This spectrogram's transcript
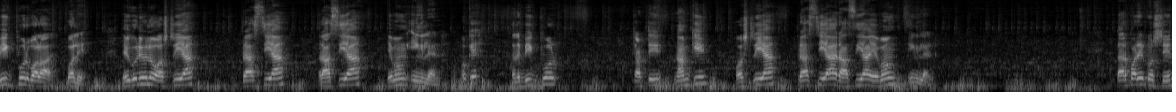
বিগ ফোর বলা বলে। এগুলি হলো অস্ট্রিয়া প্রাসিয়া রাশিয়া এবং ইংল্যান্ড। ওকে তাহলে বিগ ফোর চারটি নাম কি? অস্ট্রিয়া প্রাসিয়া রাশিয়া এবং ইংল্যান্ড। তারপরে কোশ্চেন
